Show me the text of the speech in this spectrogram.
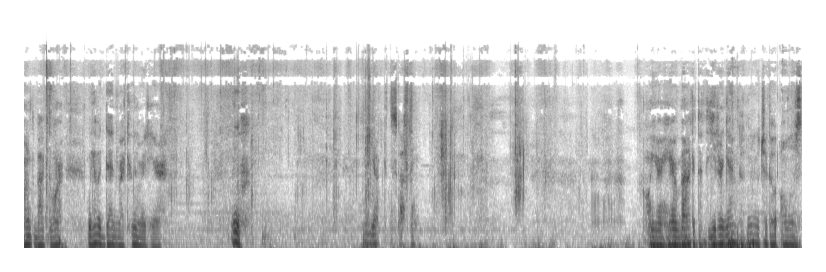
on at the back door. We have a dead raccoon right here. Ooh. Yuck, disgusting. We are here back at the theater again because we're gonna go check out all those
